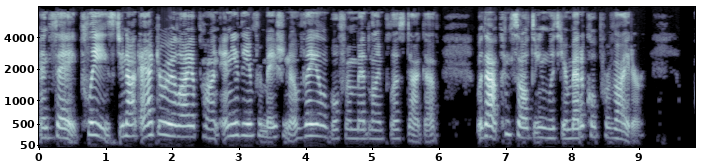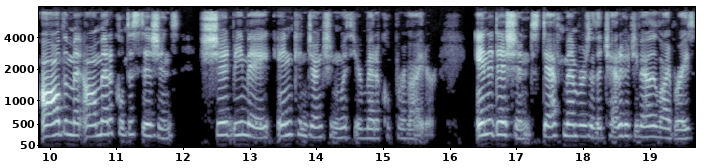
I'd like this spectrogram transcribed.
and say, please do not act or rely upon any of the information available from MedlinePlus.gov without consulting with your medical provider. All, the, all medical decisions should be made in conjunction with your medical provider. In addition, staff members of the Chattahoochee Valley Libraries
